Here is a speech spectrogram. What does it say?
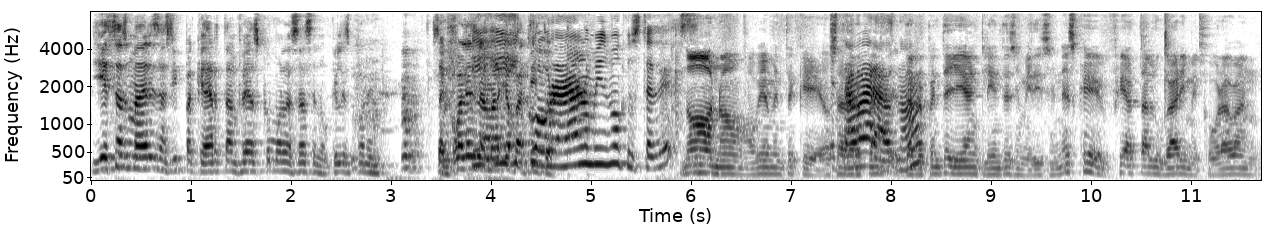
Y esas madres así para quedar tan feas, ¿cómo las hacen o qué les ponen? O sea, ¿cuál es la ¿Y- marca y patito? cobrarán lo mismo que ustedes? No, no, obviamente que, o sea, Está de repente, varas, ¿no? de repente llegan clientes y me dicen, es que fui a tal lugar y me cobraban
